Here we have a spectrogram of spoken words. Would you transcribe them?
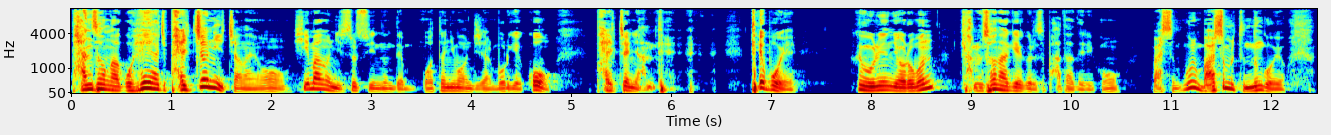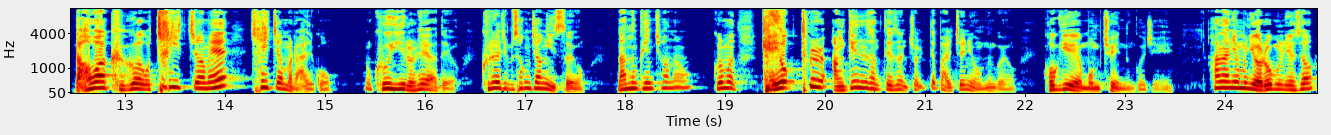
반성하고 해야지 발전이 있잖아요. 희망은 있을 수 있는데 뭐 어떤 희망인지 잘 모르겠고 발전이 안 돼. 태보해. 그럼 우리는 여러분 겸손하게 그래서 받아들이고 말씀, 우리 말씀을 듣는 거예요. 나와 그거하고 차이점에 차이점을 알고 그 일을 해야 돼요. 그래야지 성장이 있어요. 나는 괜찮아. 그러면 개혁 틀 안 깨는 상태에서는 절대 발전이 없는 거예요. 거기에 멈춰 있는 거지. 하나님은 여러분을 위해서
